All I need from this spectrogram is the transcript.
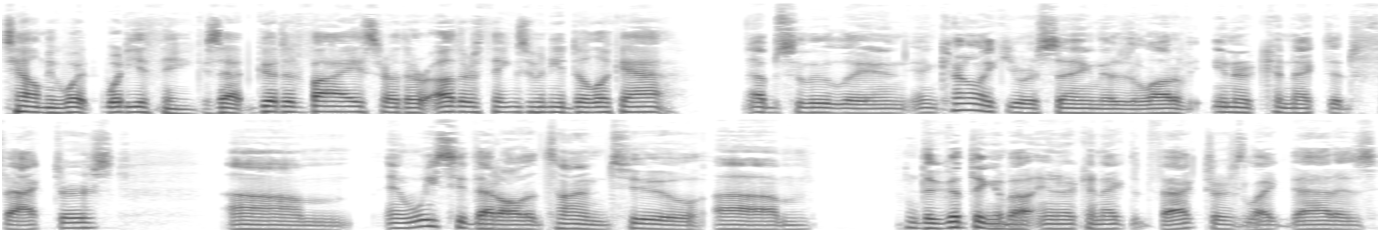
tell me what what do you think? Is that good advice? Are there other things we need to look at? Absolutely. And, and kind of like you were saying, there's a lot of interconnected factors. Um, and we see that all the time too. Um, the good thing about interconnected factors like that is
